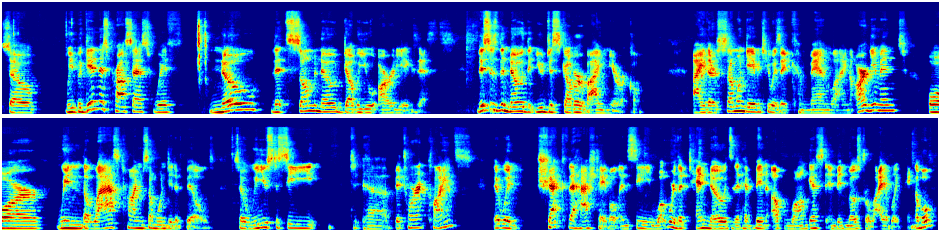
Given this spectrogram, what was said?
So we begin this process with know that some node W already exists. This is the node that you discover by miracle. Either someone gave it to you as a command line argument or when the last time someone did a build. So we used to see uh, BitTorrent clients that would check the hash table and see what were the 10 nodes that have been up longest and been most reliably pingable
